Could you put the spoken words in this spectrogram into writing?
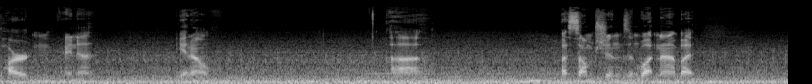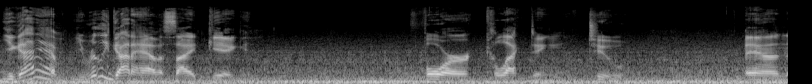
part and kind of, you know, uh, assumptions and whatnot. But you gotta have, you really gotta have a side gig for collecting too. And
